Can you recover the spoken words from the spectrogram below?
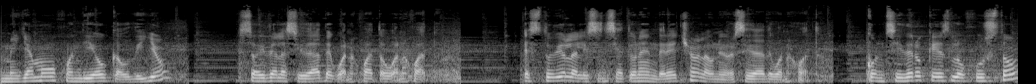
Me llamo Juan Diego Caudillo, soy de la ciudad de Guanajuato, Guanajuato. Estudio la licenciatura en Derecho en la Universidad de Guanajuato. Considero que es lo justo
